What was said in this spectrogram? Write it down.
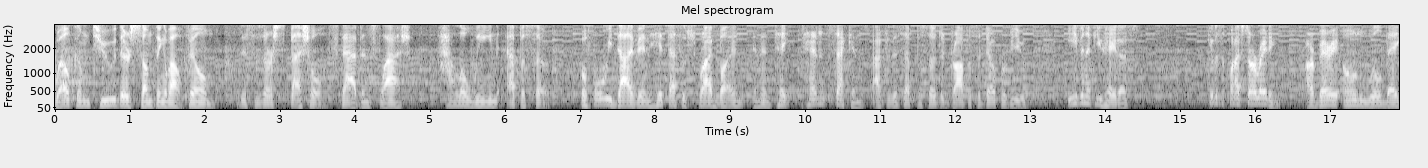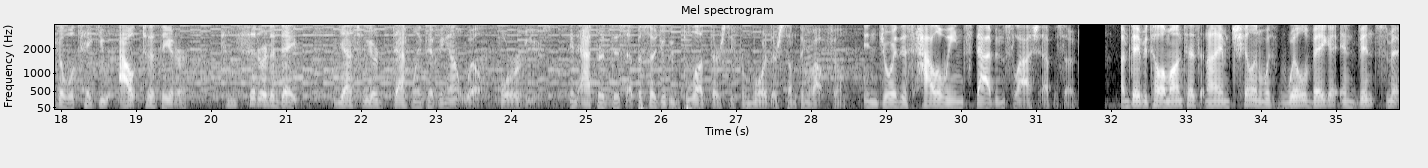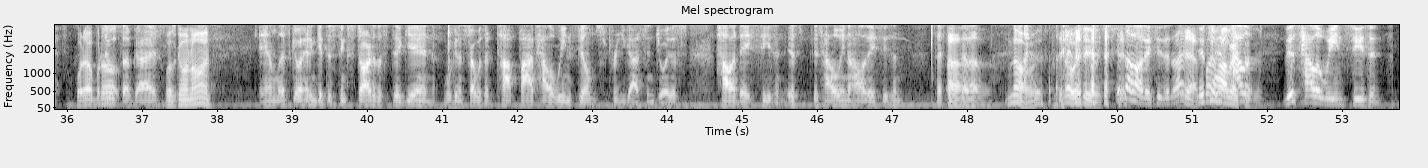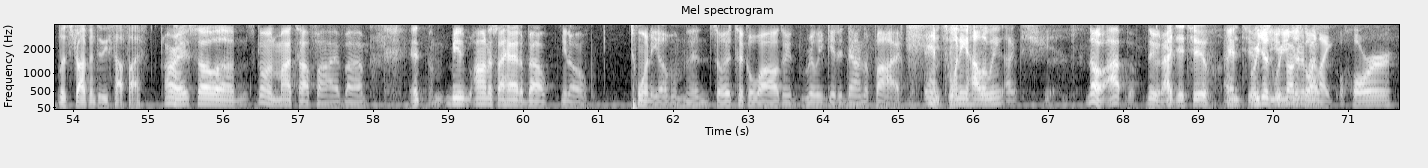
Welcome to There's Something About Film. This is our special stab and slash Halloween episode. Before we dive in, hit that subscribe button and then take 10 seconds after this episode to drop us a dope review. Even if you hate us, give us a five star rating. Our very own Will Vega will take you out to the theater. Consider it a date. Yes, we are definitely pipping out Will for reviews. And after this episode, you'll be bloodthirsty for more There's Something About Film. Enjoy this Halloween stab and slash episode. I'm David Telemontes, and I am chilling with Will Vega and Vince Smith. What up, what Say up? what's up, guys? What's going on? And let's go ahead and get this thing started. Let's dig in. We're gonna start with our top five Halloween films for you guys to enjoy this holiday season. Is is Halloween a holiday season? Did I fuck that up? Uh, No, it, no, it is. It's a holiday season, right? Yeah, It's fuck a holiday Hallo- season. This Halloween season. Let's drop into these top five. All right, so uh, let's go in my top five. Uh, it, be honest, I had about you know twenty of them, and so it took a while to really get it down to five. Damn, Me too, me twenty. Halloween. Oh, shit. No, I, dude, I, I did too. I And did too. Were you just You were you talking just going about- like horror?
